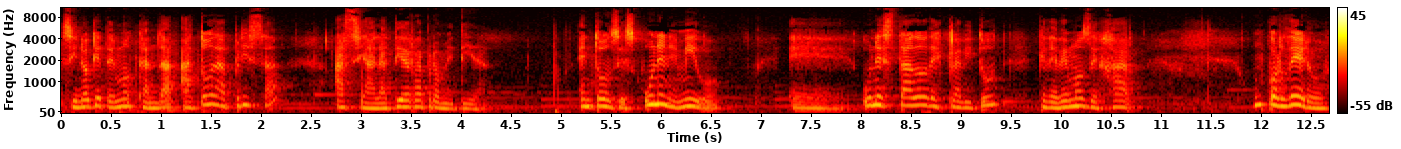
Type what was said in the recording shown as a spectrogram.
sino que tenemos que andar a toda prisa hacia la tierra prometida. Entonces, un enemigo eh, un estado de esclavitud que debemos dejar, un cordero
